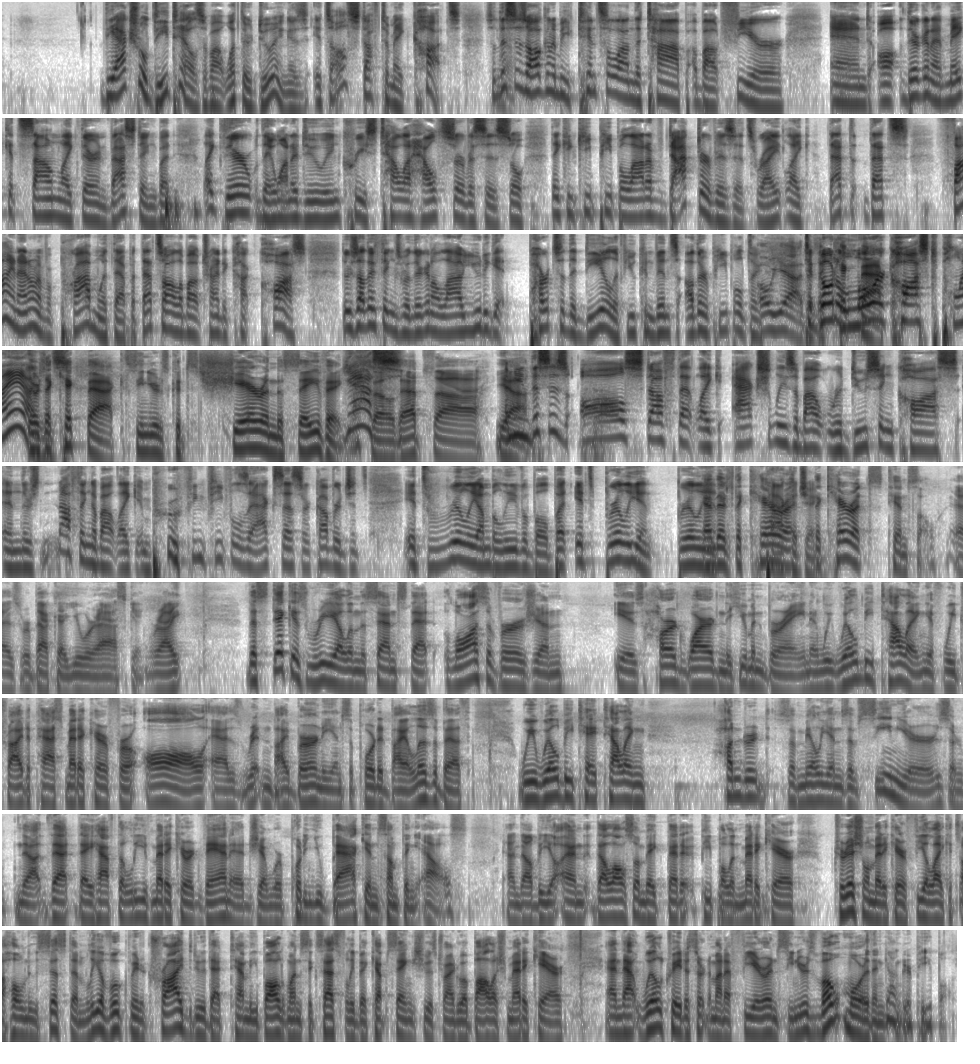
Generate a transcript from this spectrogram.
the actual details about what they're doing is it's all stuff to make cuts. So yeah. this is all going to be tinsel on the top about fear and all, they're going to make it sound like they're investing but like they're they want to do increased telehealth services so they can keep people out of doctor visits right? Like that that's fine. I don't have a problem with that but that's all about trying to cut costs. There's other things where they're going to allow you to get parts of the deal if you convince other people to oh yeah to go to lower cost plans. There's a kickback. Seniors could share in the savings. Yes. So that's uh yeah. I mean, this is all stuff that like actually is about reducing costs, and there's nothing about like improving people's access or coverage. It's it's really unbelievable, but it's brilliant. Brilliant. And there's the carrot, packaging. the carrots tinsel, as Rebecca you were asking, right? The stick is real in the sense that loss aversion is hardwired in the human brain, and we will be telling if we try to pass Medicare for all, as written by Bernie and supported by Elizabeth, we will be t- telling hundreds of millions of seniors or, uh, that they have to leave Medicare Advantage, and we're putting you back in something else. And they'll be, and they'll also make med- people in Medicare traditional Medicare feel like it's a whole new system. Leah Vukmir tried to do that Tammy Baldwin successfully, but kept saying she was trying to abolish Medicare. And that will create a certain amount of fear, and seniors vote more than younger people.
